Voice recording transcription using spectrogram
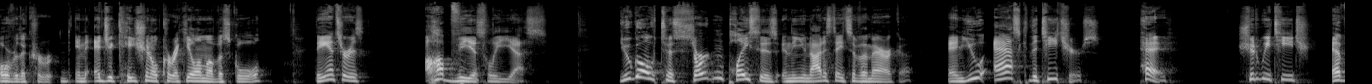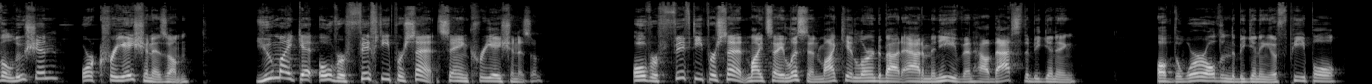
over the an educational curriculum of a school? The answer is obviously yes. You go to certain places in the United States of America and you ask the teachers, "Hey, should we teach evolution or creationism?" You might get over 50% saying creationism over 50% might say, listen, my kid learned about Adam and Eve and how that's the beginning of the world and the beginning of people.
